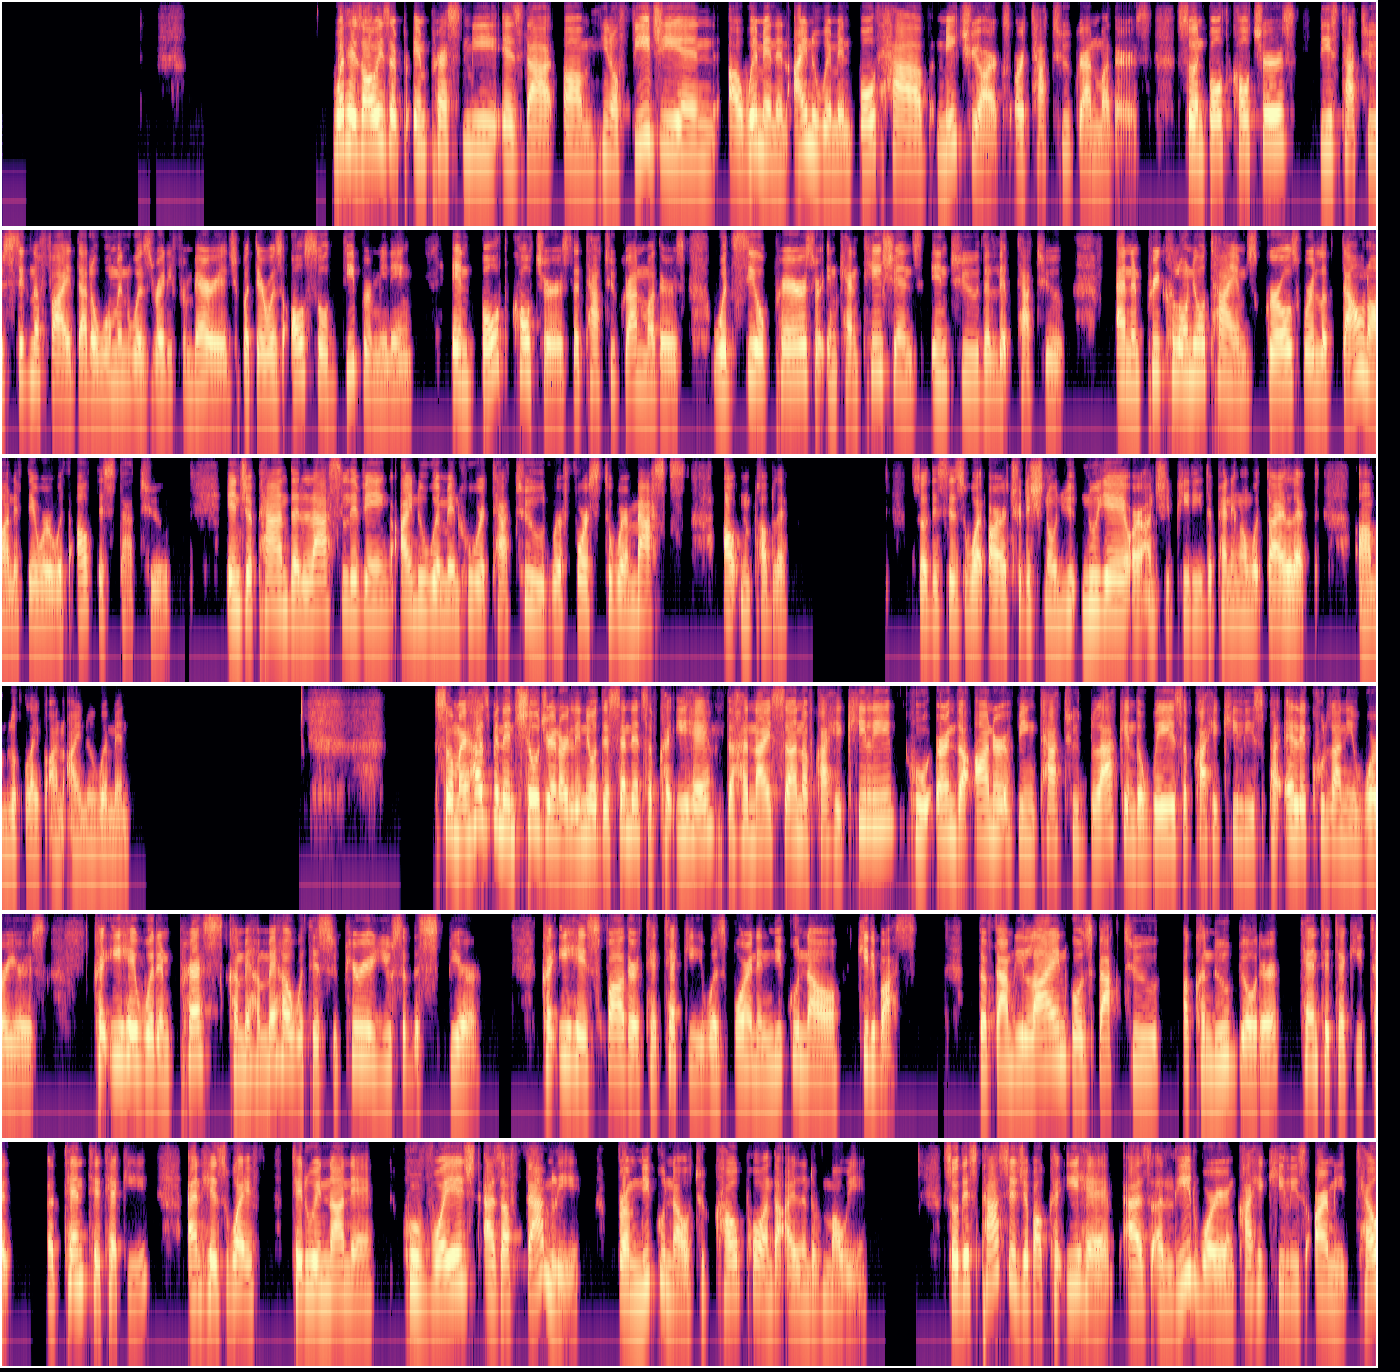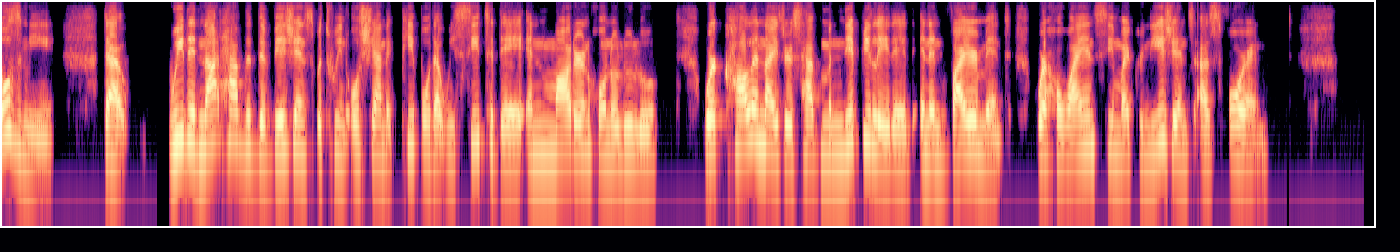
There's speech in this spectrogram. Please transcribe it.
What has always impressed me is that, um, you know, Fijian uh, women and Ainu women both have matriarchs or tattoo grandmothers. So in both cultures, these tattoos signified that a woman was ready for marriage, but there was also deeper meaning in both cultures, the tattoo grandmothers would seal prayers or incantations into the lip tattoo. And in pre-colonial times, girls were looked down on if they were without this tattoo. In Japan, the last living Ainu women who were tattooed were forced to wear masks out in public. So this is what our traditional nuye or anchipiri, depending on what dialect, um, look like on Ainu women. So my husband and children are lineal descendants of Ka'ihe, the Hanai son of Kahekili, who earned the honor of being tattooed black in the ways of Kahekili's Pa'ele Kulani warriors. Ka'ihe would impress Kamehameha with his superior use of the spear. Ka'ihe's father, Teteki, was born in Nikunau, Kiribati. The family line goes back to a canoe builder, Ten Teteki, uh, and his wife, Teruenane, who voyaged as a family from Nikunau to Kaupo on the island of Maui. So this passage about Ka'ihe as a lead warrior in Kahekili's army tells me that we did not have the divisions between oceanic people that we see today in modern Honolulu, where colonizers have manipulated an environment where Hawaiians see Micronesians as foreign.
